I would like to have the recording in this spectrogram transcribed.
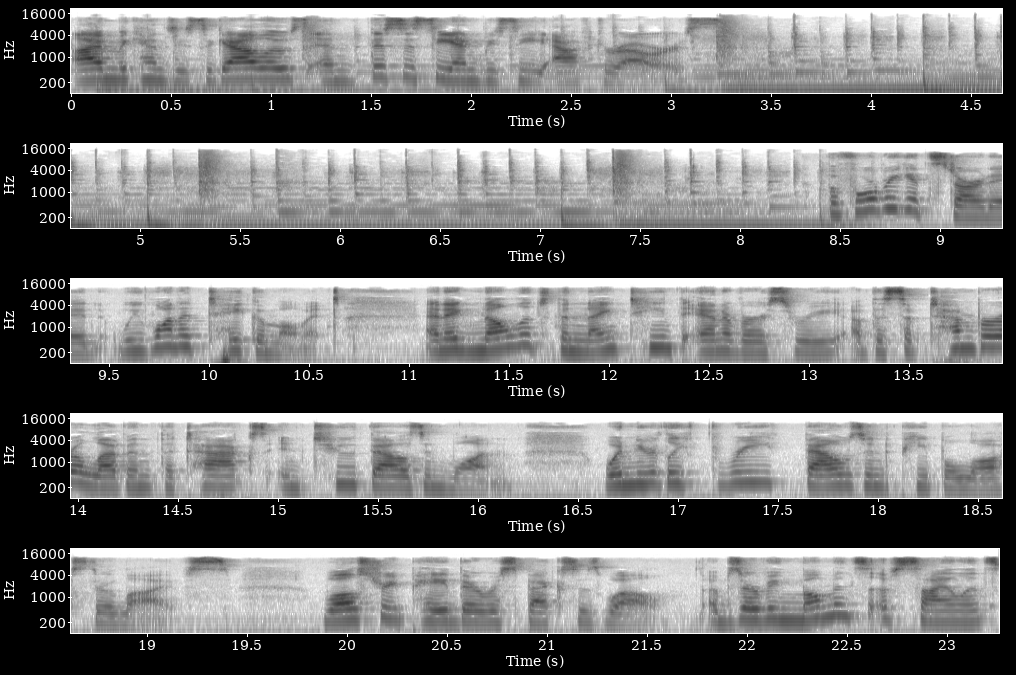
I'm Mackenzie Sigalos, and this is CNBC After Hours. Before we get started, we want to take a moment and acknowledge the 19th anniversary of the September 11th attacks in 2001, when nearly 3,000 people lost their lives. Wall Street paid their respects as well, observing moments of silence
